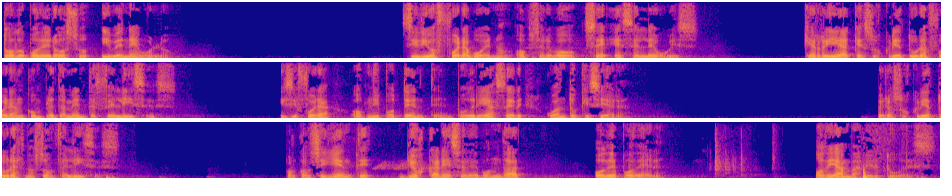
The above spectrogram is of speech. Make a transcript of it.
todopoderoso y benévolo. Si Dios fuera bueno, observó C. S. Lewis, querría que sus criaturas fueran completamente felices, y si fuera omnipotente, podría hacer cuanto quisiera. Pero sus criaturas no son felices. Por consiguiente, Dios carece de bondad o de poder, o de ambas virtudes.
